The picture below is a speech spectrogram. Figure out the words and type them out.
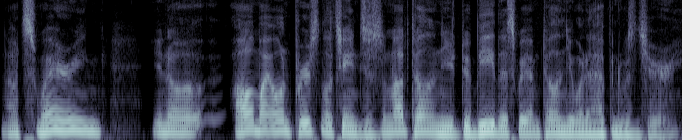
not swearing, you know, all my own personal changes. I'm not telling you to be this way. I'm telling you what happened with Jerry.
